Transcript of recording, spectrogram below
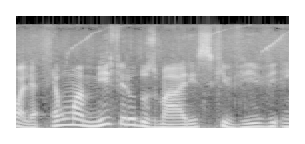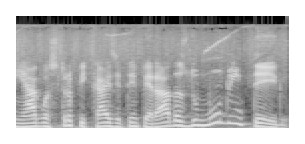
Olha, é um mamífero dos mares que vive em águas tropicais e temperadas do mundo inteiro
